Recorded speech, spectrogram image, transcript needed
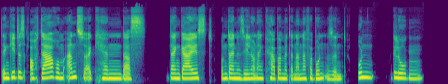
dann geht es auch darum anzuerkennen, dass dein Geist und deine Seele und dein Körper miteinander verbunden sind. Ungelogen.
